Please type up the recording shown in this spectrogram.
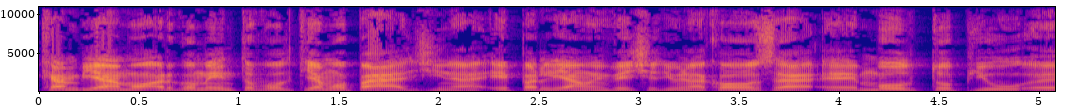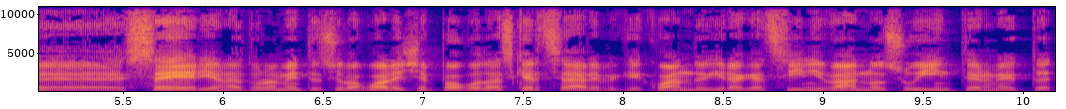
Cambiamo argomento, voltiamo pagina e parliamo invece di una cosa eh, molto più eh, seria, naturalmente sulla quale c'è poco da scherzare, perché quando i ragazzini vanno su internet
